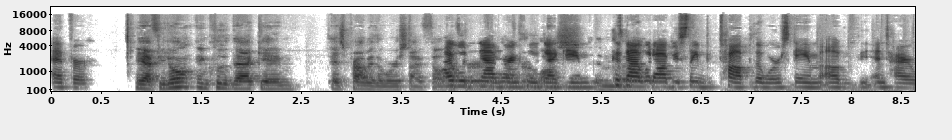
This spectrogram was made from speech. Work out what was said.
ever. Yeah, if you don't include that game, it's probably the worst I've felt. I would never include that game because that would obviously top the worst game of the entire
